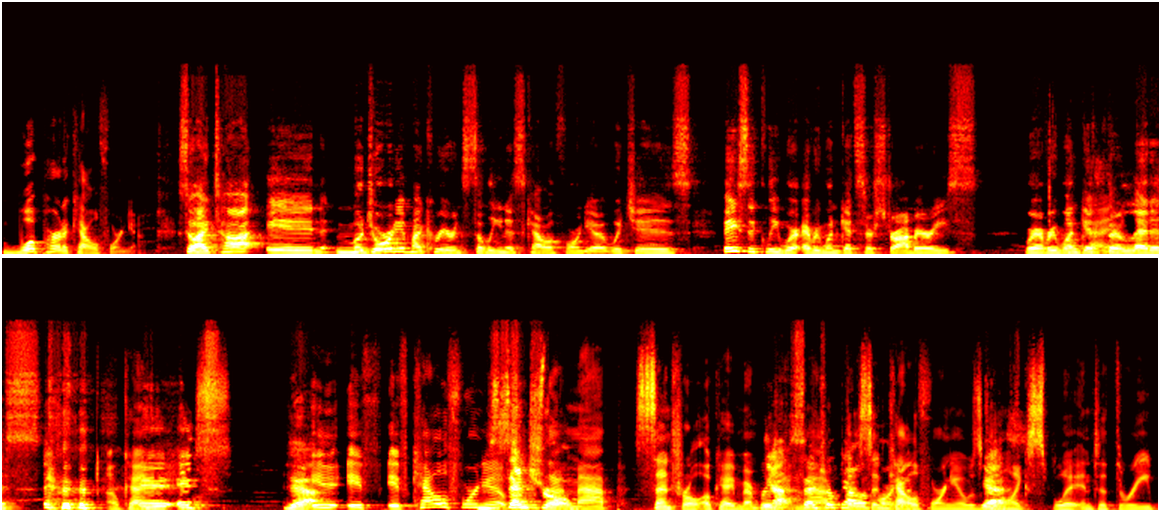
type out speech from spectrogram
What part of California? So I taught in majority of my career in Salinas, California, which is basically where everyone gets their strawberries, where everyone gets their lettuce. Okay. It- it's yeah. If if California Central. that map central, okay. Remember Yeah, that Central map that said California. California was Yes. gonna like split into 3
